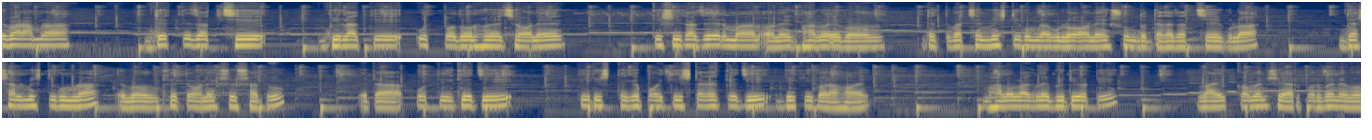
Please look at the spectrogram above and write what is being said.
এবার আমরা দেখতে যাচ্ছি বিলাতি উৎপাদন হয়েছে অনেক। কৃষিকাজের মান অনেক ভালো এবং দেখতে পাচ্ছেন মিষ্টি কুমড়াগুলো অনেক সুন্দর দেখা যাচ্ছে এগুলা। দেশাল মিষ্টি কুমড়া এবং খেতে অনেক সুস্বাদু। এটা প্রতি কেজি তিরিশ থেকে পঁয়ত্রিশ টাকা কেজি বিক্রি করা হয়। ভালো লাগলে ভিডিওটি লাইক, কমেন্ট, শেয়ার করবেন এবং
